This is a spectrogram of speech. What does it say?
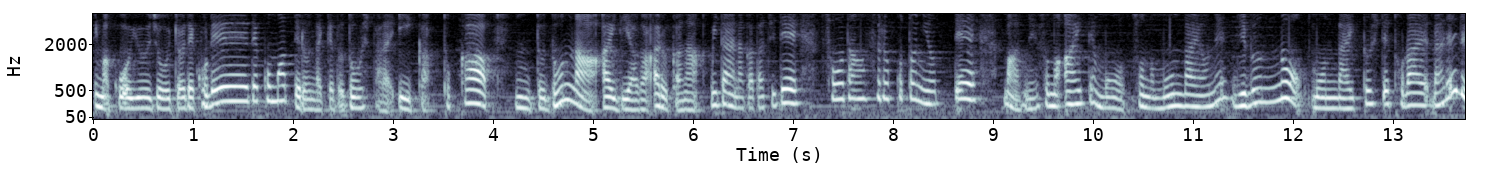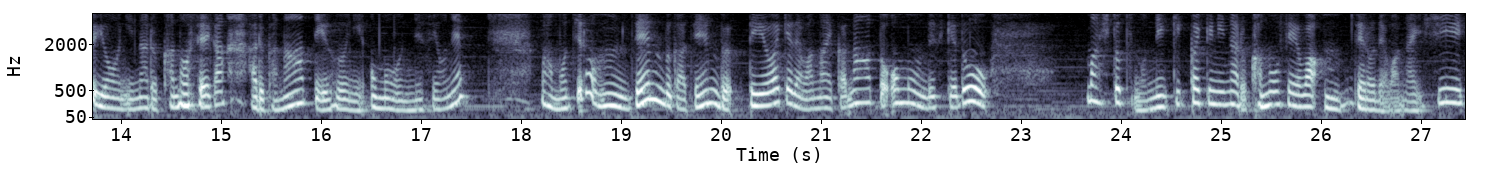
今こういう状況でこれで困ってるんだけどどうしたらいいかとか、うんと、どんなアイディアがあるかなみたいな形で相談することによってまあねその相手もその問題をね自分の問題として捉えられるようになる可能性があるかなっていうふうに思うんですよね。まあ、もちろん全部が全部っていうわけではないかなと思うんですけどまあ、一つのねきっかけになる可能性は、うん、ゼロではないし、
